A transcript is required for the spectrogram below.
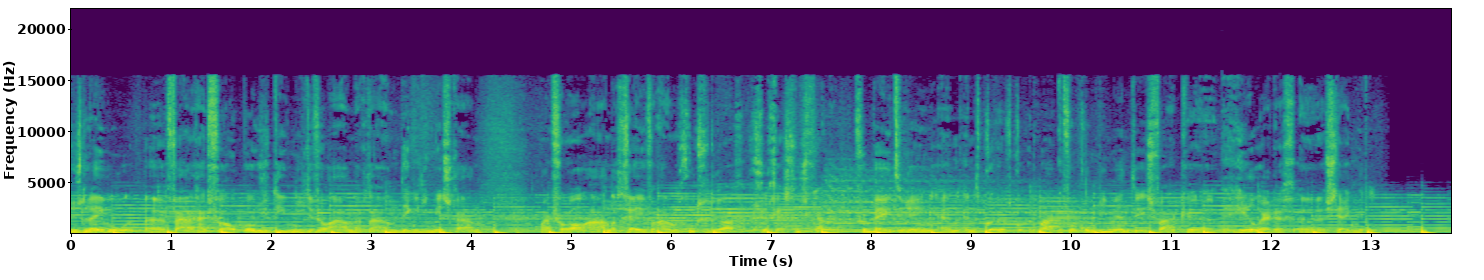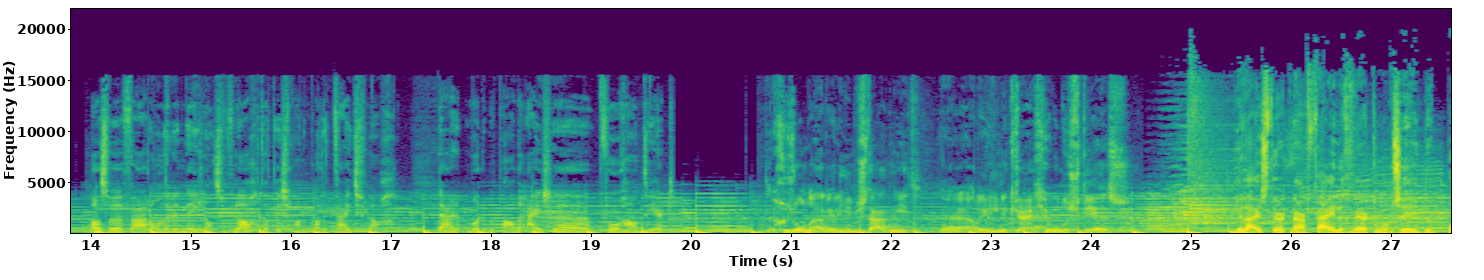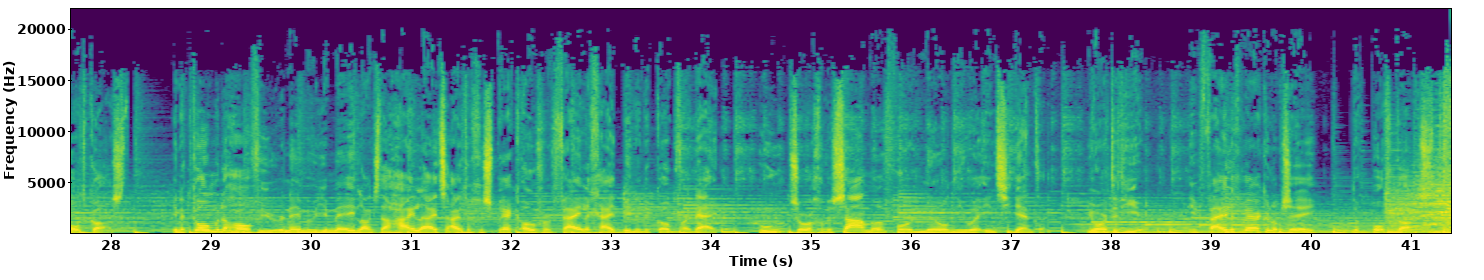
Dus label uh, veiligheid vooral positief. Niet te veel aandacht aan dingen die misgaan. Maar vooral aandacht geven aan goed gedrag, suggesties voor verbetering. En, en het, het, maken van complimenten is vaak uh, heel erg uh, sterk middel. Als we varen onder de Nederlandse vlag, dat is gewoon een kwaliteitsvlag. Daar worden bepaalde eisen voor gehanteerd. Gezonde adrenaline bestaat niet. Adrenaline krijg je onder stress. Je luistert naar Veilig Werken op Zee, de podcast. In het komende half uur nemen we je mee langs de highlights uit een gesprek over veiligheid binnen de koopvaardij. Hoe zorgen we samen voor nul nieuwe incidenten? Je hoort het hier in Veilig Werken op Zee, de podcast.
